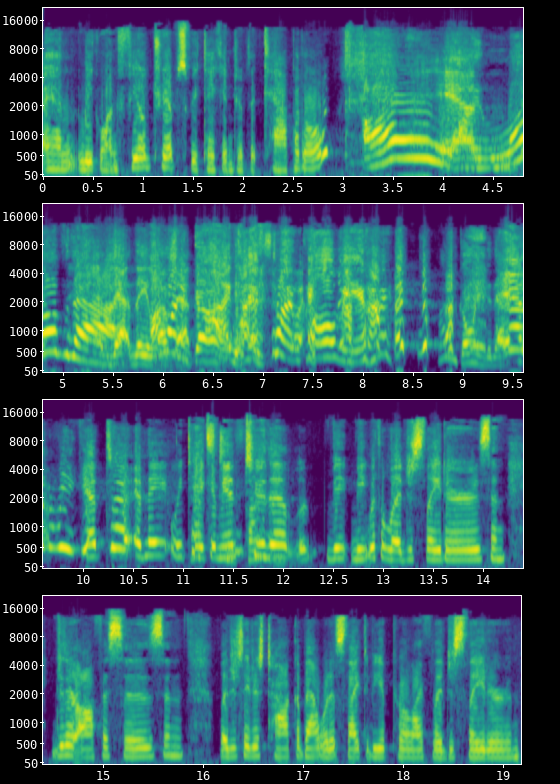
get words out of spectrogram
and we go on field trips. We take them to the Capitol. Oh, I love that. that- they love I want to go. I. Next time, call me. I'm going to that. And we get to, and they, we take That's them into the, meet with the legislators and into their offices, and legislators talk about what it's like to be a pro-life legislator, and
